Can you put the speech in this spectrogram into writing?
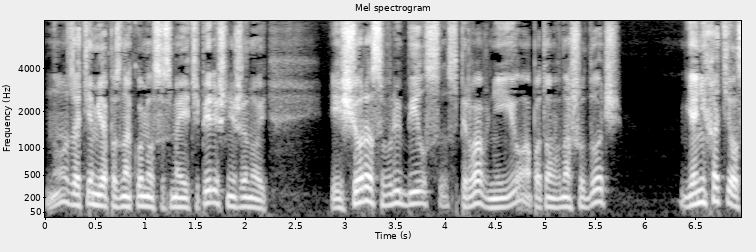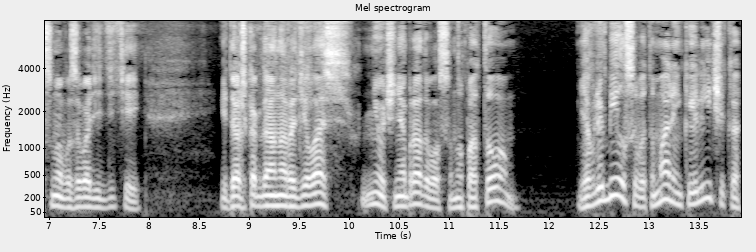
но затем я познакомился с моей теперешней женой и еще раз влюбился, сперва в нее, а потом в нашу дочь. Я не хотел снова заводить детей. И даже когда она родилась, не очень обрадовался. Но потом... Я влюбился в это маленькое личико,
